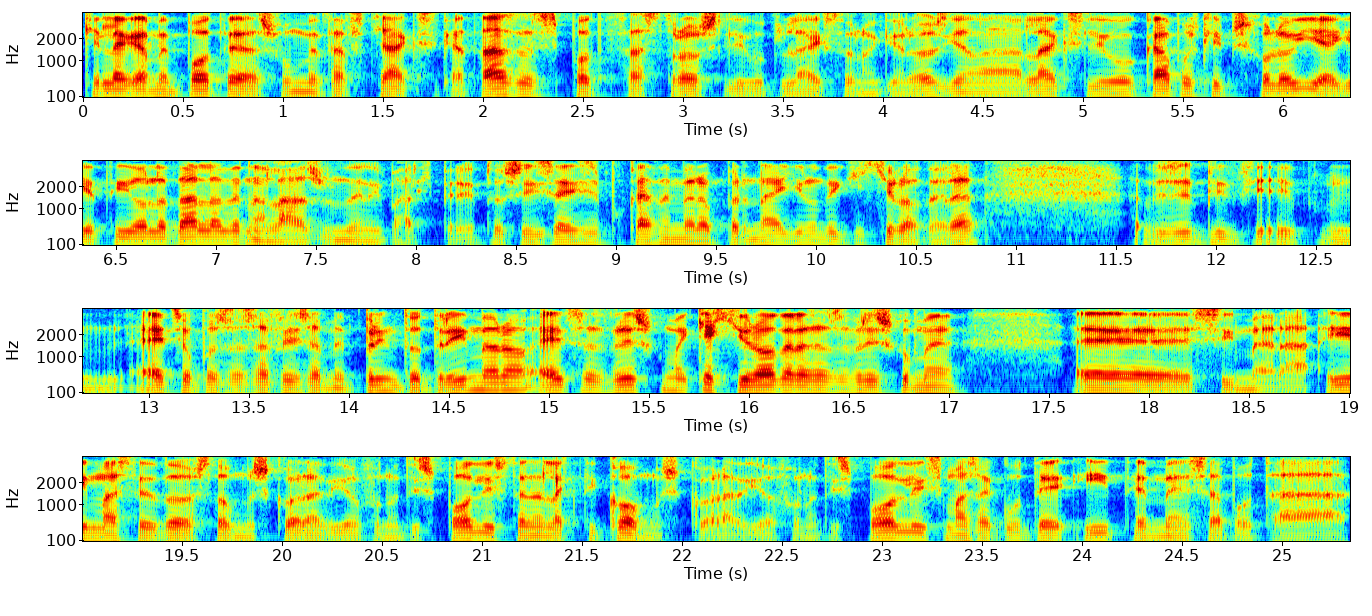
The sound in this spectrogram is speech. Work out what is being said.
και λέγαμε πότε ας πούμε θα φτιάξει η κατάσταση, πότε θα στρώσει λίγο τουλάχιστον ο καιρός για να αλλάξει λίγο κάπως και η ψυχολογία γιατί όλα τα άλλα δεν αλλάζουν, δεν υπάρχει περίπτωση, ίσα ίσα που κάθε μέρα που περνάει γίνονται και χειρότερα. Έτσι όπως σας αφήσαμε πριν το τρίμερο, έτσι σας βρίσκουμε και χειρότερα σας βρίσκουμε ε, σήμερα. Είμαστε εδώ στο μουσικό ραδιόφωνο της πόλης, στο εναλλακτικό μουσικό ραδιόφωνο της πόλης. Μας ακούτε είτε μέσα από τα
